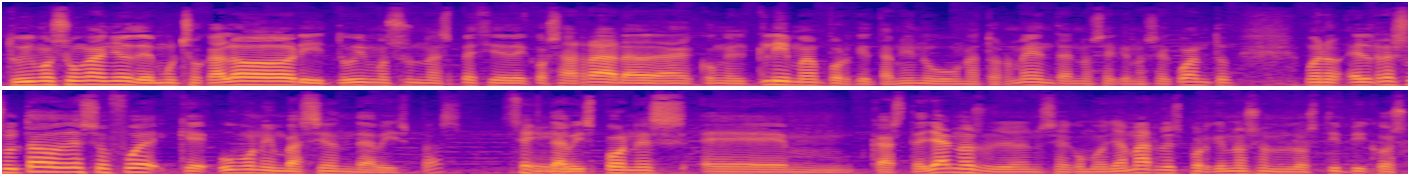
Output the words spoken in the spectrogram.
tuvimos un año de mucho calor y tuvimos una especie de cosa rara con el clima, porque también hubo una tormenta, no sé qué, no sé cuánto. Bueno, el resultado de eso fue que hubo una invasión de avispas, Sí. de avispones eh, castellanos, yo no sé cómo llamarlos, porque no son los típicos...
